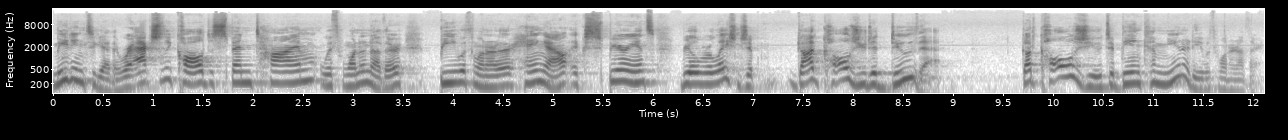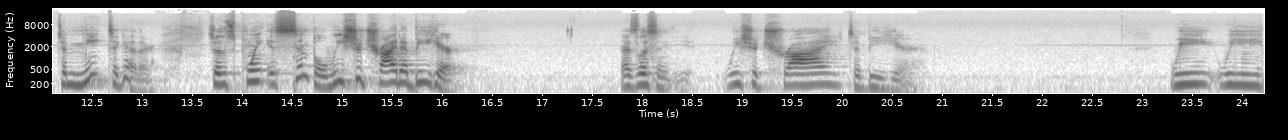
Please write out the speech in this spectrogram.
meeting together. We're actually called to spend time with one another, be with one another, hang out, experience real relationship. God calls you to do that. God calls you to be in community with one another, to meet together. So this point is simple. We should try to be here. Guys, listen, we should try to be here. We, we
